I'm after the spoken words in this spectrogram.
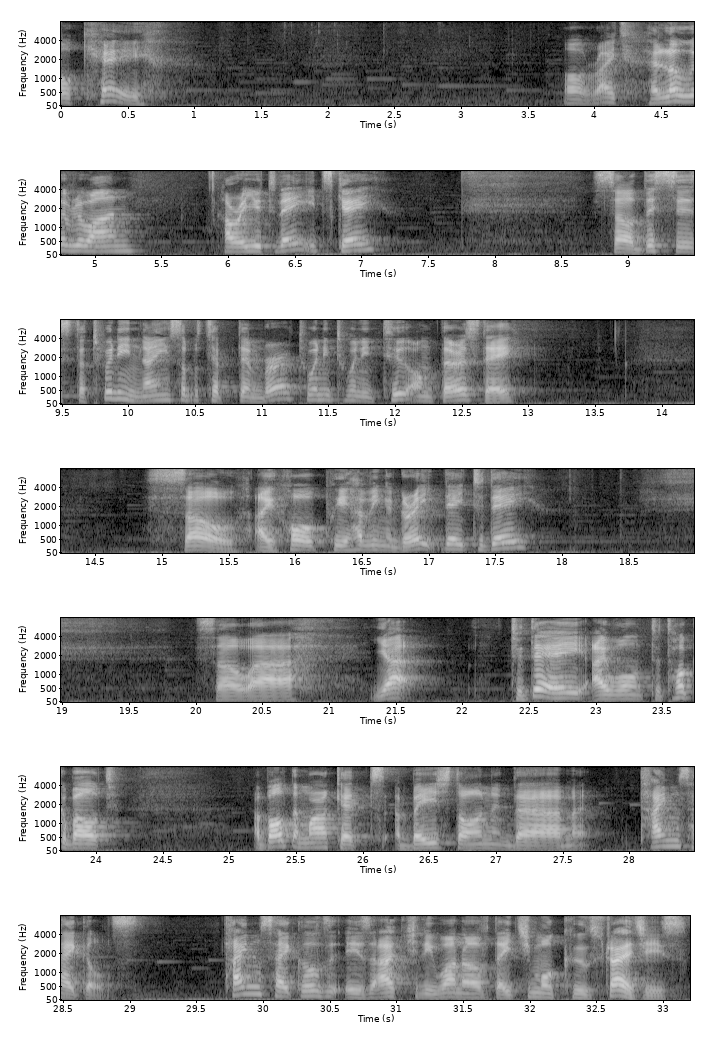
Okay. All right. Hello, everyone. How are you today? It's Kay. So this is the 29th of September 2022 on Thursday. So I hope we're having a great day today. So uh, yeah, today I want to talk about about the market based on the um, time cycles. Time cycles is actually one of the Ichimoku strategies.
